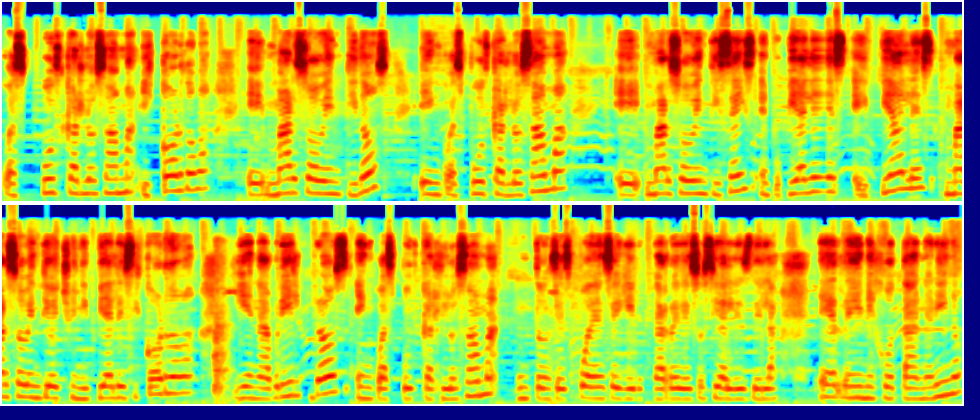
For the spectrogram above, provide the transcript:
Cuaspud, Carlosama y Córdoba. Eh, marzo 22 en Cuaspud, Carlosama. Eh, marzo 26 en Pupiales e Ipiales, marzo 28 en Ipiales y Córdoba y en abril 2 en Cuasput Carlosama. Entonces pueden seguir las redes sociales de la RNJ Narino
